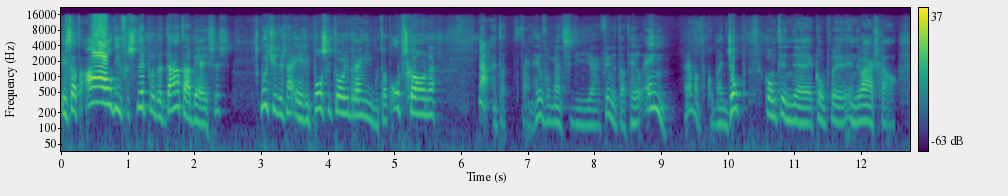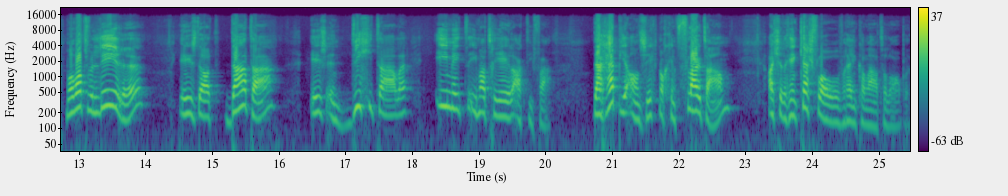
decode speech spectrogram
is dat al die versnipperde databases moet je dus naar een repository brengen, je moet dat opschonen. Nou, en dat zijn heel veel mensen die uh, vinden dat heel eng, hè, want mijn job komt in de, komt, uh, in de waagschaal. Maar wat we leren is dat data is een digitale, immateriële activa. Daar heb je aan zich nog geen fluit aan als je er geen cashflow overheen kan laten lopen.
